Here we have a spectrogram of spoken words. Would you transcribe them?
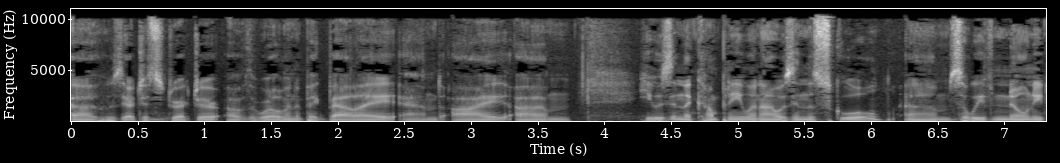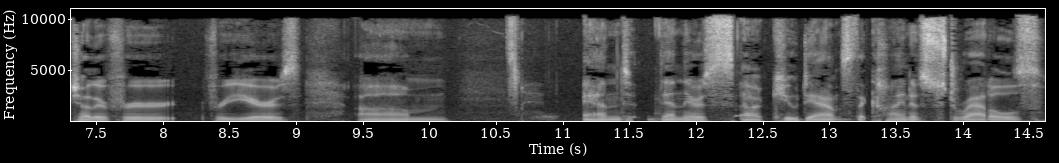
uh, who's the artistic director of the Royal Winnipeg Ballet, and I, um, he was in the company when I was in the school, um, so we've known each other for for years. Um, and then there's uh, Q Dance that kind of straddles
